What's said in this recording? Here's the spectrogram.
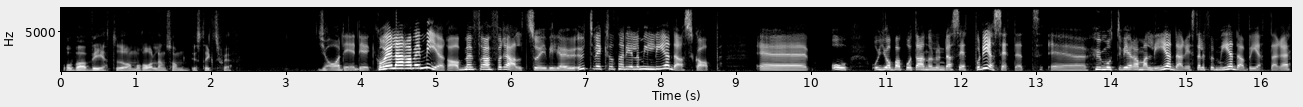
Och vad vet du om rollen som distriktschef? Ja, det, det kommer jag lära mig mer av, men framförallt så vill jag ju utvecklas när det gäller min ledarskap. Eh, och, och jobba på ett annorlunda sätt på det sättet. Eh, hur motiverar man ledare istället för medarbetare?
